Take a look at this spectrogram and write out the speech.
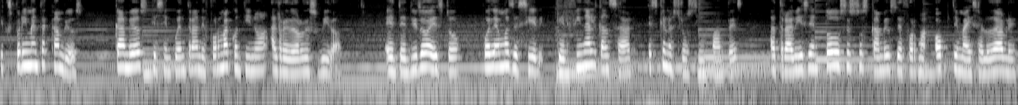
experimenta cambios, cambios que se encuentran de forma continua alrededor de su vida. Entendido esto, podemos decir que el fin a alcanzar es que nuestros infantes atraviesen todos estos cambios de forma óptima y saludable,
